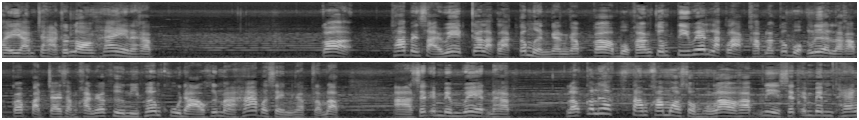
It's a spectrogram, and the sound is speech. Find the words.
พยายามจะหาทดลองให้นะครับ ก็ ถ้าเป็นสายเวทก็หลักๆ ก็เหมือนกันครับ ก็บวกพลังโจมตีเวทหลักๆครับ แล้วก็บวกเลือดแล้วครับ ก็ปัจจัยสำคัญก็คือมีเพิ่มคูลดาวขึ้นมา 5%ครับสำหรับอ่าเซตเอ็มเบมเวทนะครับ เราก็เลือกตามความเหมาะสมของเราครับ นี่เซตเอ็มเบมแทง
